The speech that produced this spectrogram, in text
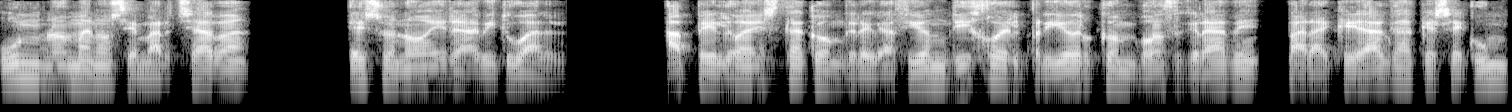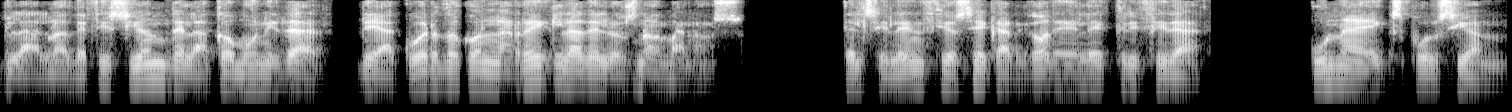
¿Un nómano se marchaba? Eso no era habitual. Apelo a esta congregación, dijo el prior con voz grave, para que haga que se cumpla la decisión de la comunidad, de acuerdo con la regla de los nómanos. El silencio se cargó de electricidad. Una expulsión.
